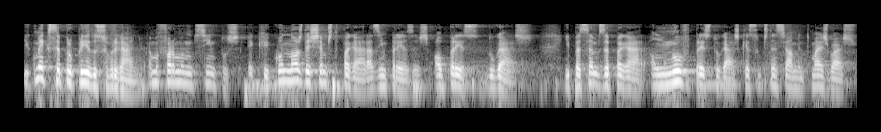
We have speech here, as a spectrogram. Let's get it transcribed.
E como é que se apropria do sobreganho? É uma forma muito simples. É que quando nós deixamos de pagar às empresas ao preço do gás e passamos a pagar a um novo preço do gás que é substancialmente mais baixo,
